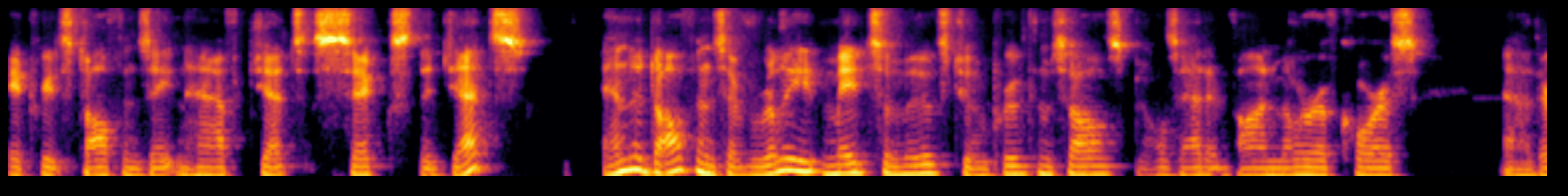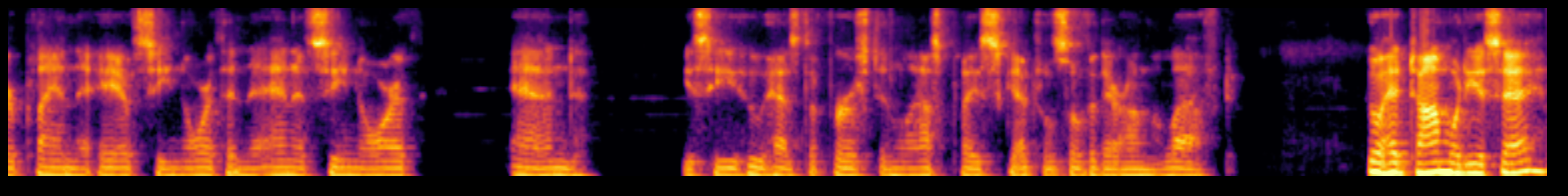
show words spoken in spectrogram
Patriots, Dolphins, eight and a half, Jets, six. The Jets and the Dolphins have really made some moves to improve themselves. Bills added Von Miller, of course. Uh, they're playing the AFC North and the NFC North. And you see who has the first and last place schedules over there on the left. Go ahead, Tom. What do you say?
